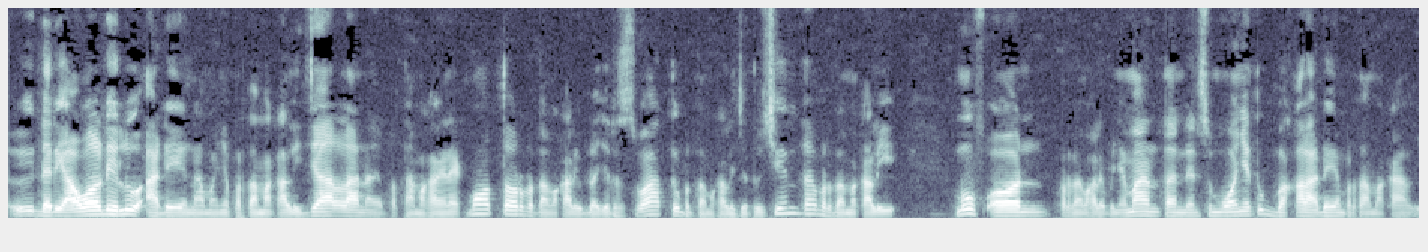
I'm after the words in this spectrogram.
eh, dari awal deh lu ada yang namanya pertama kali jalan, ada yang pertama kali naik motor, pertama kali belajar sesuatu, pertama kali jatuh cinta, pertama kali move on, pertama kali punya mantan dan semuanya tuh bakal ada yang pertama kali.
